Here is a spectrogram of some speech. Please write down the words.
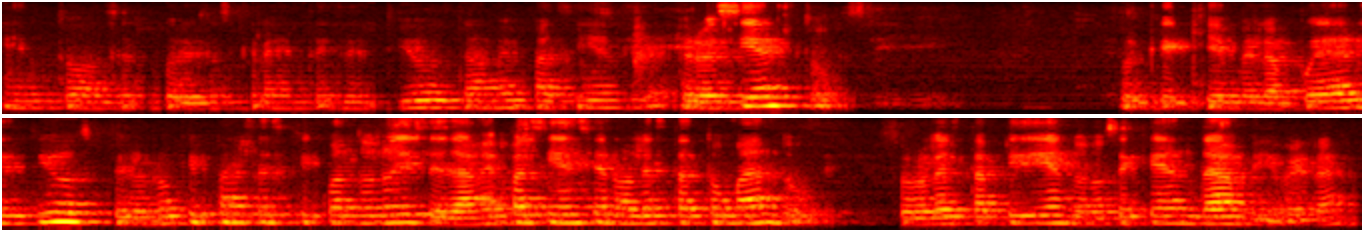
Entonces, por eso es que la gente dice, Dios, dame paciencia. Pero es cierto, porque quien me la puede dar es Dios, pero lo que pasa es que cuando uno dice, dame paciencia, no la está tomando solo le está pidiendo, no se queda en dame, ¿verdad?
